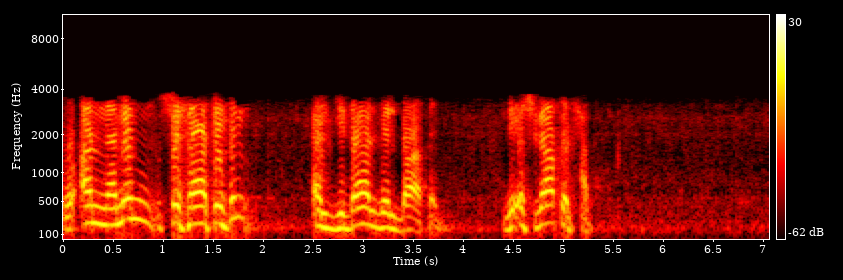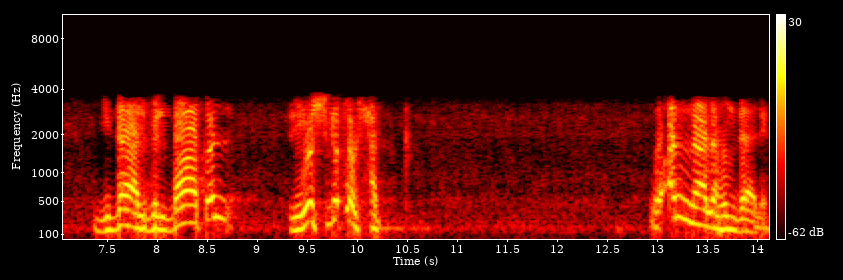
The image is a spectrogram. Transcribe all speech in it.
وأن من صفاتهم الجدال بالباطل لإسقاط الحق. جدال بالباطل ليسقط الحق. وأنى لهم ذلك.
